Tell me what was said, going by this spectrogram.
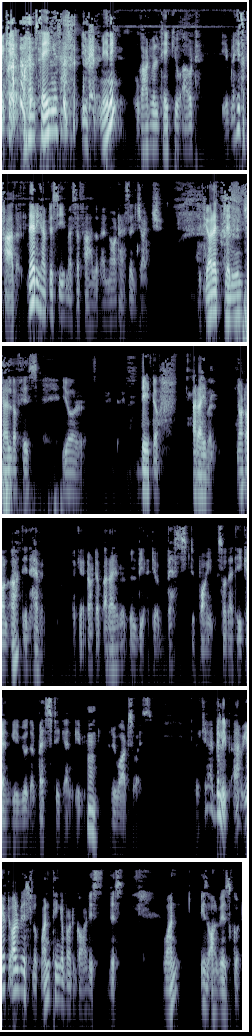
Okay. What I'm saying is, you should, meaning, God will take you out. Even He's a father. There you have to see Him as a father and not as a judge. If you're a genuine child of His, your date of arrival, not on earth, in heaven. Okay, date of arrival will be at your best point so that He can give you the best He can give you, Hmm. rewards wise. Okay, I believe. Uh, You have to always look. One thing about God is this. One is always good.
